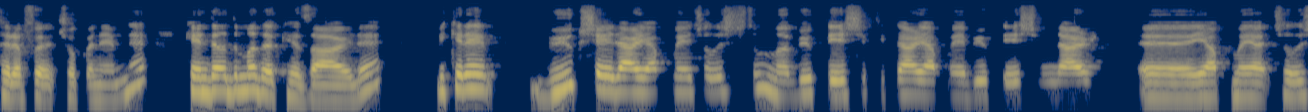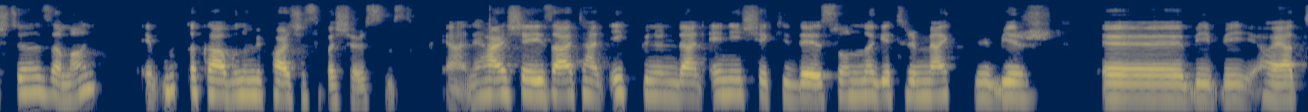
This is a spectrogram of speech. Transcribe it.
tarafı çok önemli. Kendi adıma da keza öyle. Bir kere büyük şeyler yapmaya çalıştım mı, büyük değişiklikler yapmaya, büyük değişimler e, yapmaya çalıştığın zaman e, mutlaka bunun bir parçası başarısız. Yani her şeyi zaten ilk gününden en iyi şekilde sonuna getirmek bir e, bir, bir hayat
